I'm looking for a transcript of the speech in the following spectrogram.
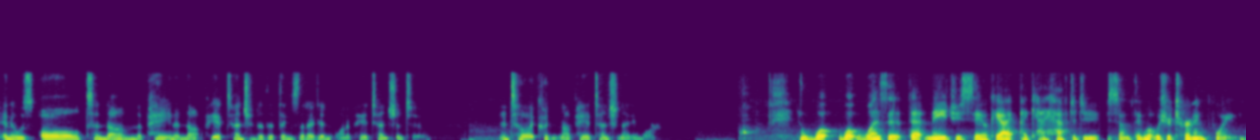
And it was all to numb the pain and not pay attention to the things that I didn't want to pay attention to until I couldn't not pay attention anymore. Now, what what was it that made you say, okay, I, I, have to do something? What was your turning point?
